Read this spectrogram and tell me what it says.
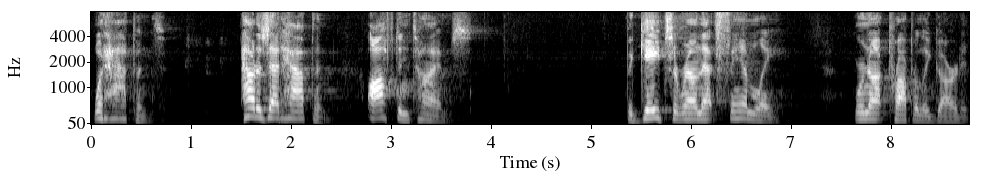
What happens? How does that happen? Oftentimes, the gates around that family were not properly guarded.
